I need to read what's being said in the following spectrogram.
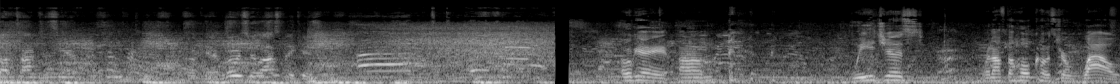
Sometimes it's here. Okay. Where was your last vacation? Okay, um, we just went off the Hulk coaster. Wow,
